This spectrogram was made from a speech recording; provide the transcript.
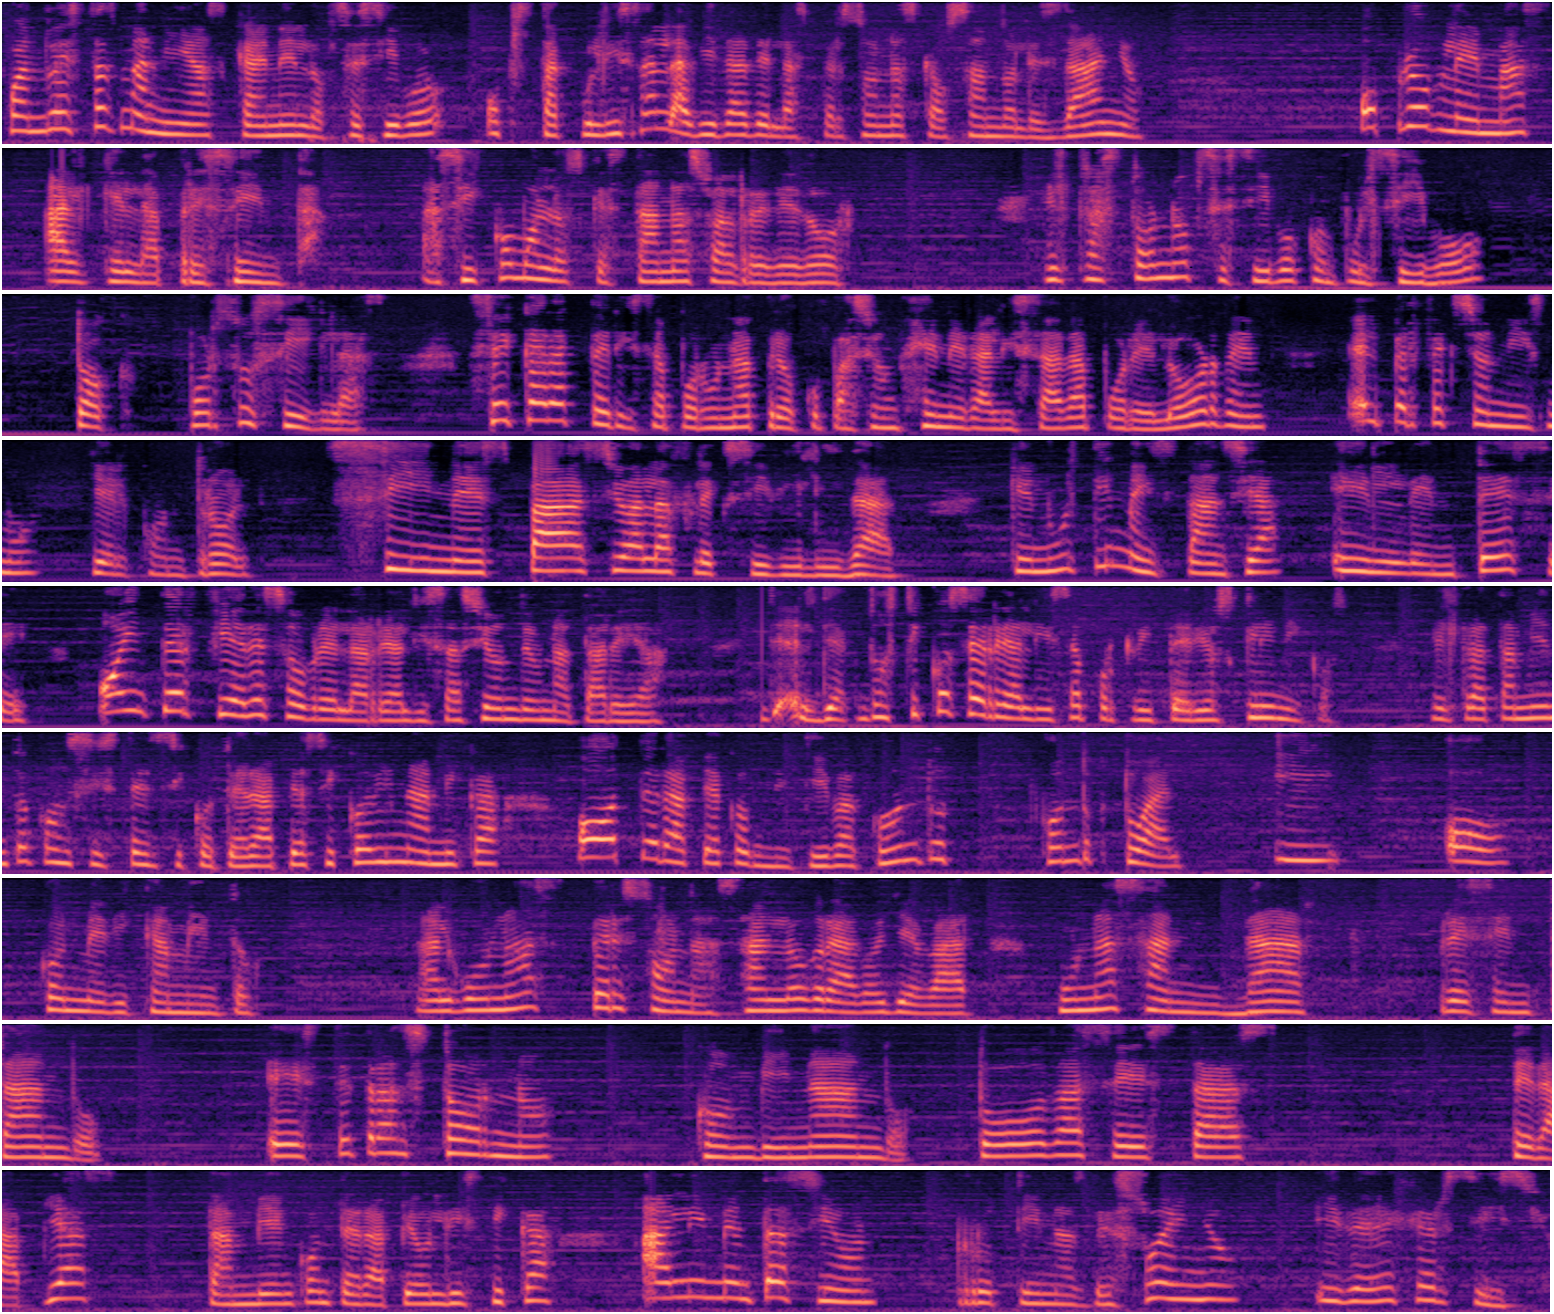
Cuando estas manías caen en lo obsesivo, obstaculizan la vida de las personas causándoles daño o problemas al que la presenta, así como los que están a su alrededor. El trastorno obsesivo compulsivo, TOC por sus siglas, se caracteriza por una preocupación generalizada por el orden, el perfeccionismo y el control, sin espacio a la flexibilidad, que en última instancia enlentece o interfiere sobre la realización de una tarea. El diagnóstico se realiza por criterios clínicos. El tratamiento consiste en psicoterapia psicodinámica o terapia cognitiva condu conductual y o con medicamento. Algunas personas han logrado llevar una sanidad presentando este trastorno combinando todas estas terapias, también con terapia holística, alimentación, rutinas de sueño y de ejercicio.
